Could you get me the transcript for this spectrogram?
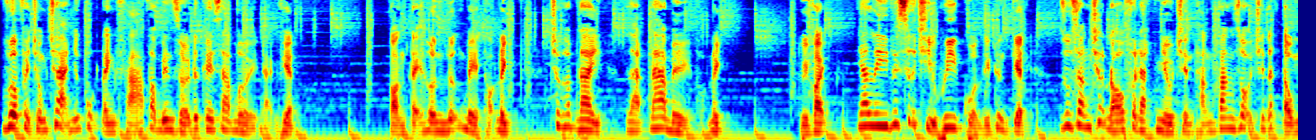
vừa phải chống trả những cuộc đánh phá vào biên giới được gây ra bởi Đại Việt. Còn tệ hơn lưỡng bề thọ địch, trường hợp này là đa bề thọ địch. Tuy vậy, nhà Lý với sự chỉ huy của Lý Thường Kiệt, dù rằng trước đó vừa đạt nhiều chiến thắng vang dội trên đất Tống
